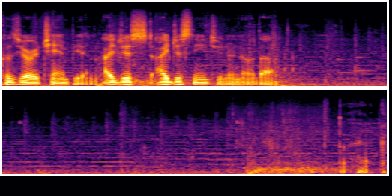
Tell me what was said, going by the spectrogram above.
because you're a champion. I just I just need you to know that. The heck?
